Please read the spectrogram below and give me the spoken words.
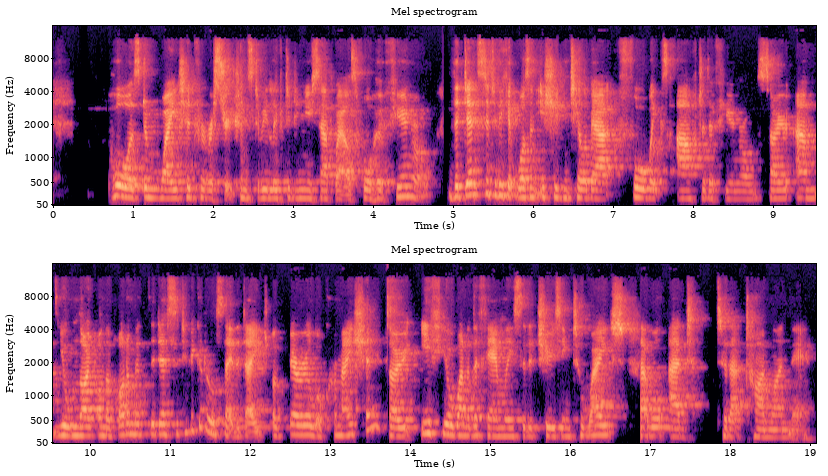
paused and waited for restrictions to be lifted in New South Wales for her funeral. The death certificate wasn't issued until about four weeks after the funeral. So um, you'll note on the bottom of the death certificate, it'll say the date of burial or cremation. So if you're one of the families that are choosing to wait, that will add to that timeline there.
